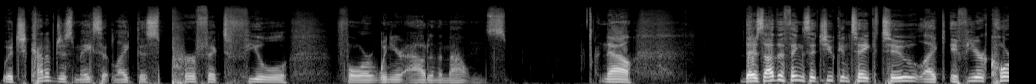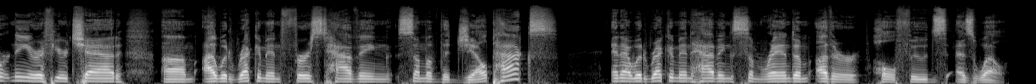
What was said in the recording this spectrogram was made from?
which kind of just makes it like this perfect fuel for when you're out in the mountains. Now, there's other things that you can take too. Like if you're Courtney or if you're Chad, um, I would recommend first having some of the gel packs, and I would recommend having some random other whole foods as well.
